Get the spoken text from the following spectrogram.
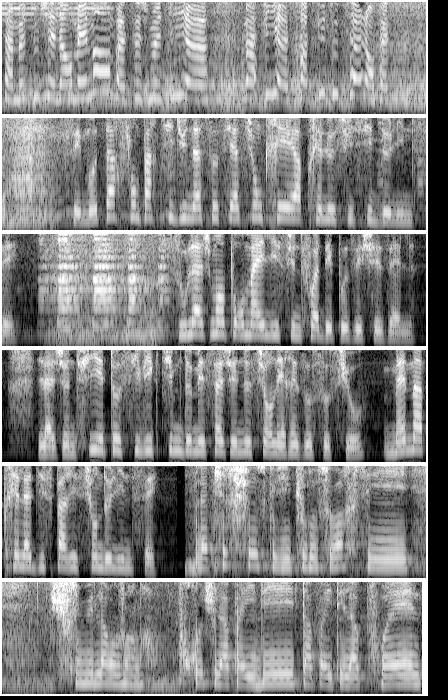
Ça me touche énormément parce que je me dis, euh, ma fille ne sera plus toute seule en fait. Ces motards font partie d'une association créée après le suicide de l'INSEE. Soulagement pour Maëlys une fois déposée chez elle. La jeune fille est aussi victime de messages haineux sur les réseaux sociaux, même après la disparition de l'INSEE. La pire chose que j'ai pu recevoir, c'est tu ferais mieux de la rejoindre. Pourquoi tu l'as pas aidée? T'as pas été là pour elle?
